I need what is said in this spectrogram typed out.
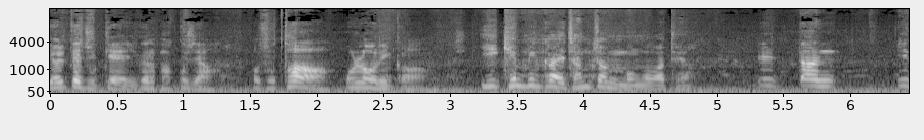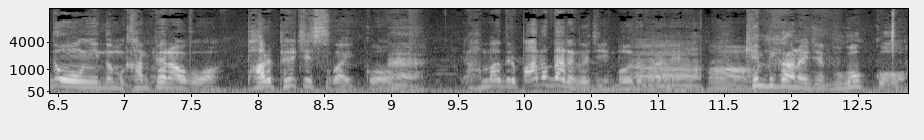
열쇠 줄게. 이거를 바꾸자. 어, 좋다. 올라오니까. 이 캠핑카의 장점은 뭔 것 같아요? 일단 이동이 너무 간편하고 바로 펼칠 수가 있고 네. 한마디로 빠르다는 거지 뭐든 간에. 어, 어. 캠핑카는 이제 무겁고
